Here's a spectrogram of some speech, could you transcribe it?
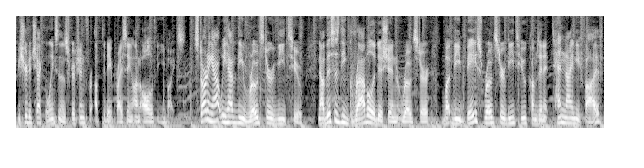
Be sure to check the links in the description for up-to-date pricing on all of the e-bikes. Starting out, we have the Roadster V2. Now this is the gravel edition Roadster, but the base Roadster V2 comes in at 1095.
